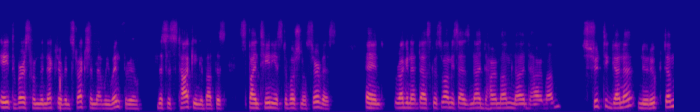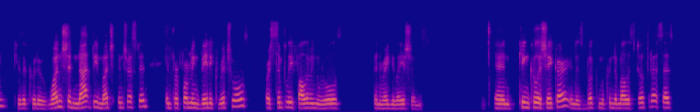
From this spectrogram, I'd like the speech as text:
eighth verse from the Nectar of Instruction that we went through, this is talking about this spontaneous devotional service and Raghunath Das Goswami says, Na dharmam, na dharmam, shruti gana nuruktam kilakuru. One should not be much interested in performing Vedic rituals or simply following rules and regulations. And King Kulashekar, in his book Mukundamala Stotra, says,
